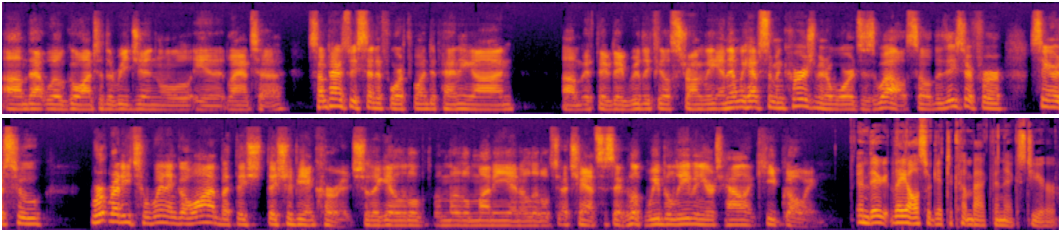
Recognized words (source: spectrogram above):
um, that will go on to the regional in atlanta. Sometimes we send a fourth one depending on um, if they, they really feel strongly. And then we have some encouragement awards as well. So these are for singers who weren't ready to win and go on, but they sh they should be encouraged. So they get a little a little money and a little a chance to say, "Look, we believe in your talent. Keep going." And they they also get to come back the next year,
